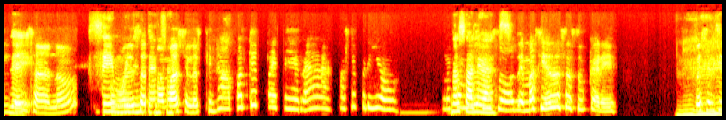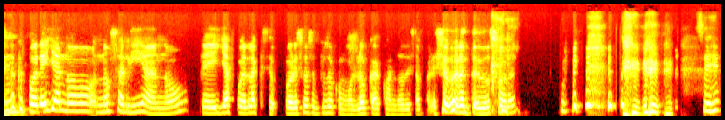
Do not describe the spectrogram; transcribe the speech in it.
intensa, ¿no? Sí, muy de esas mamás en las que, no, ponte suéter, ah, hace frío. No, no salgas. demasiados azúcares. Pues entiendo que por ella no, no salía, ¿no? Que ella fue la que se, por eso se puso como loca cuando desapareció durante dos horas. sí.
